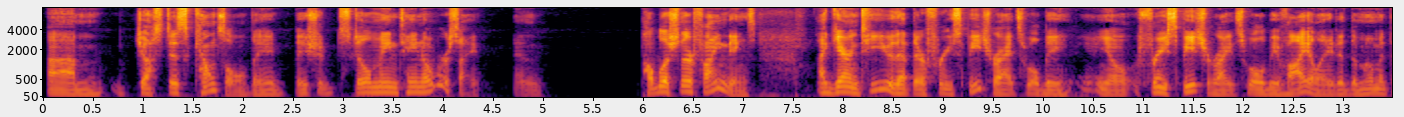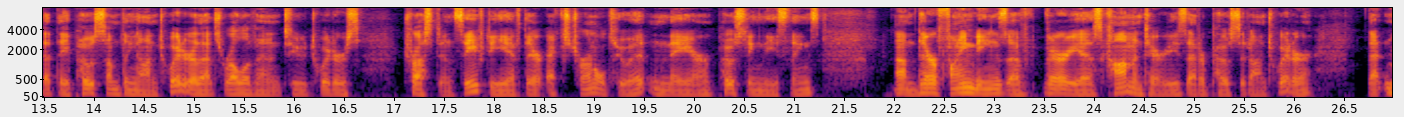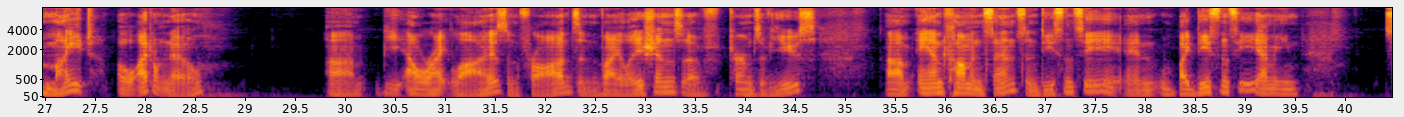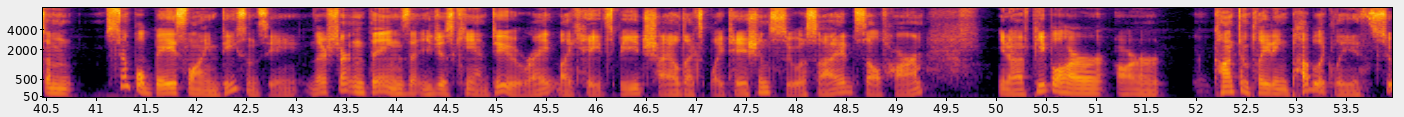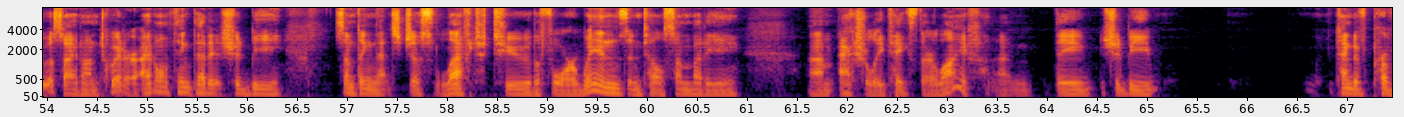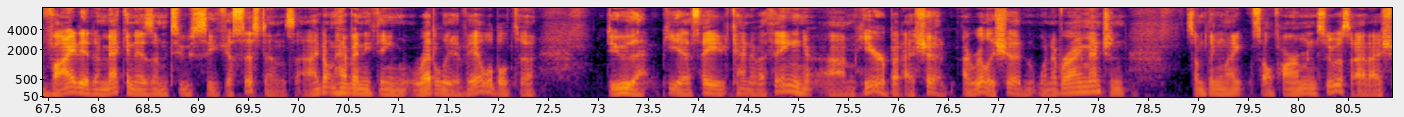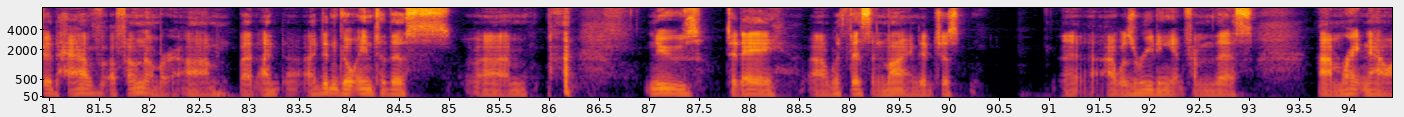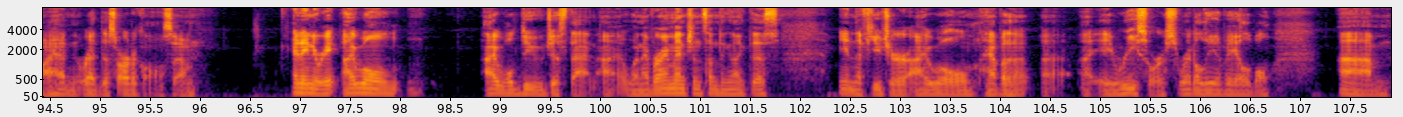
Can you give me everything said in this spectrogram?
um, justice council. They they should still maintain oversight and publish their findings. I guarantee you that their free speech rights will be, you know, free speech rights will be violated the moment that they post something on Twitter that's relevant to Twitter's trust and safety if they're external to it and they are posting these things. Um, their findings of various commentaries that are posted on Twitter that might, oh, I don't know, um, be outright lies and frauds and violations of terms of use um, and common sense and decency. And by decency, I mean some simple baseline decency. There's certain things that you just can't do, right? Like hate speech, child exploitation, suicide, self harm. You know, if people are are contemplating publicly suicide on Twitter, I don't think that it should be something that's just left to the four winds until somebody um, actually takes their life. Um, they should be kind of provided a mechanism to seek assistance. I don't have anything readily available to do that PSA kind of a thing um, here, but I should. I really should. Whenever I mention something like self harm and suicide, I should have a phone number. Um, but I, I didn't go into this um, news today uh, with this in mind. It just I, I was reading it from this um, right now. I hadn't read this article, so at any rate, I will I will do just that. I, whenever I mention something like this in the future, I will have a a, a resource readily available. Um,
